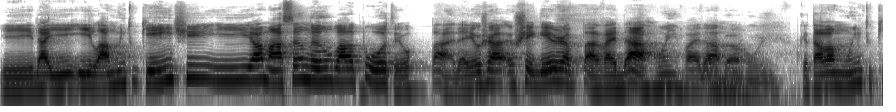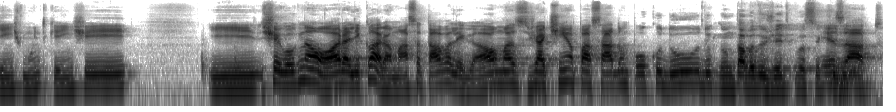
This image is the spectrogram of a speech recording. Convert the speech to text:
E daí, e lá muito quente e a massa andando de um lado pro outro. Eu, pá, daí eu já, eu cheguei, eu já, pá, vai dar ruim, vai, dar, Vai dar ruim. ruim. Porque tava muito quente, muito quente e, e chegou que na hora ali, claro, a massa tava legal, mas já tinha passado um pouco do, do Não tava do jeito que você queria. Exato,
